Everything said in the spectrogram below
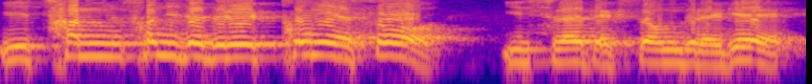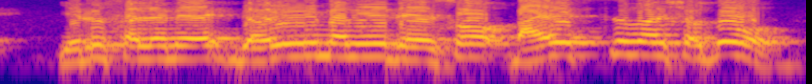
이 참 선지자들을 통해서 이스라엘 백성들에게 예루살렘의 멸망에 대해서 말씀하셔도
